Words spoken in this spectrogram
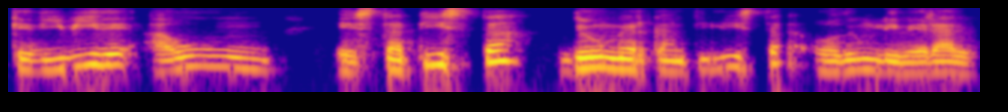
que divide a un estatista de un mercantilista o de un liberal.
